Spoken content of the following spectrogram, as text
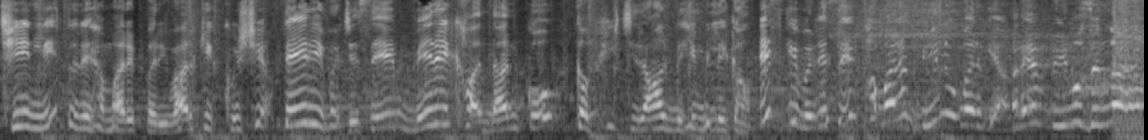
छीन ली तूने हमारे परिवार की खुशियाँ। तेरी वजह से मेरे खानदान को कभी चिराग नहीं मिलेगा। इसकी वजह से हमारा बीनू मर गया। अरे बीनू ज़िंदा है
